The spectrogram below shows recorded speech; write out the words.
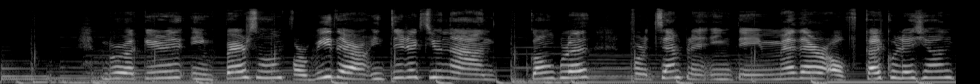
be recorded in person for video interaction and conclude. For example, in the matter of calculation,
